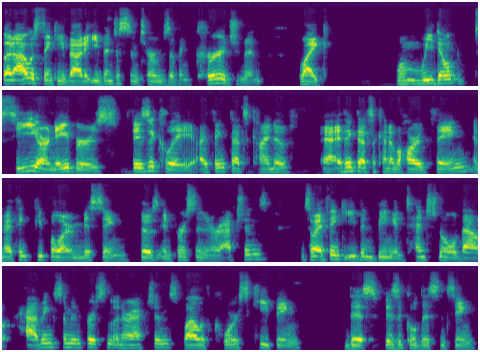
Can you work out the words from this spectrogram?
But I was thinking about it even just in terms of encouragement. Like when we don't see our neighbors physically, I think that's kind of I think that's a kind of a hard thing, and I think people are missing those in-person interactions. And so I think even being intentional about having some in-person interactions, while of course keeping this physical distancing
